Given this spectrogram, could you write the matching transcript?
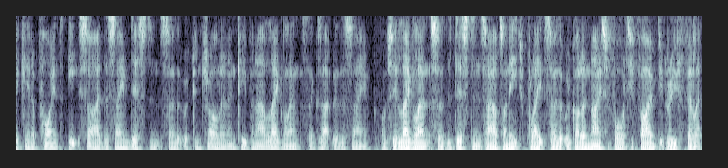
picking a point each side the same distance so that we're controlling and keeping our leg lengths exactly the same. Obviously leg lengths are the distance out on each plate so that we've got a nice 45 degree fillet.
